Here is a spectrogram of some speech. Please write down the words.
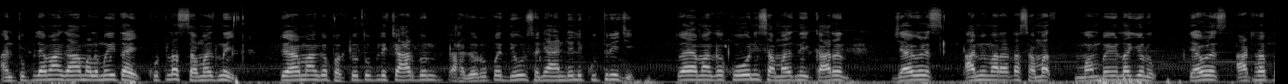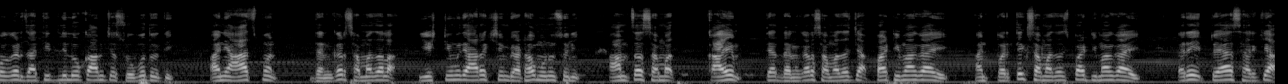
आणि तुपल्या मागं आम्हाला माहीत आहे कुठलाच समाज नाही. तो या मागं फक्त तुपले चार दोन हजार रुपये देऊन सनी आणलेले कुत्रेचे. तो या मागं कोणी समाज नाही. कारण ज्यावेळेस आम्ही मराठा समाज मुंबईला गेलो त्यावेळेस अठरा पगड जातीतले लोक आमच्यासोबत होते. आणि आज पण धनगर समाजाला एस टीमध्ये आरक्षण भेटावं म्हणून सुनी आमचा समाज कायम त्या धनगर समाजाच्या पाठीमागं आहे. आणि प्रत्येक समाजाच्या पाठीमागं आहे. अरे तो बियाखलीला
